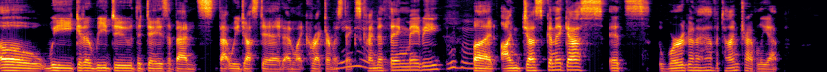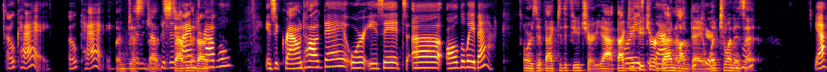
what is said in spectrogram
oh we get to redo the day's events that we just did and like correct our mistakes kind of thing maybe Mhm. but i'm just gonna guess it's we're gonna have a time travel app Okay. Okay. I'm We're just, gonna jump into time travel. Is it Groundhog Day or is it uh all the way back? or is it back to the future yeah back Or to the future or groundhog day Future? which one is Mhm. it Yeah.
